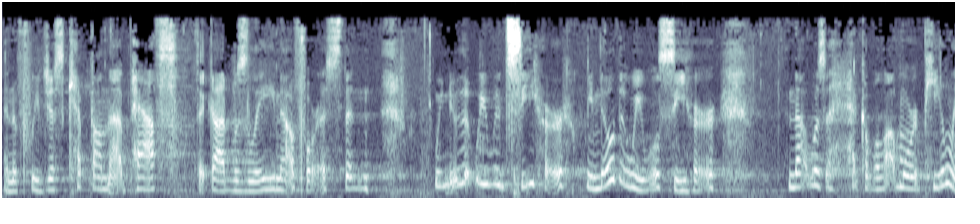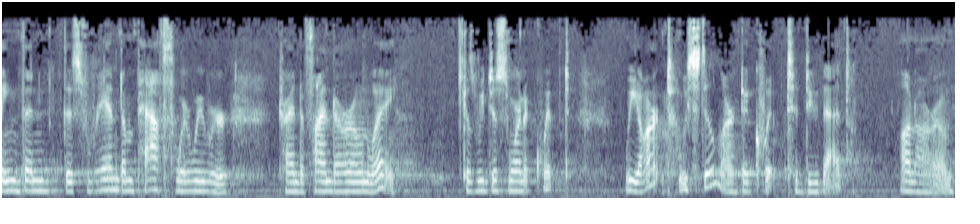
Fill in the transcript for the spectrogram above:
And if we just kept on that path that God was laying out for us, then we knew that we would see her. We know that we will see her. And that was a heck of a lot more appealing than this random path where we were trying to find our own way because we just weren't equipped we aren't. We still aren't equipped to do that on our own.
